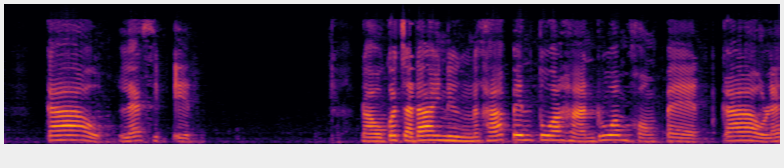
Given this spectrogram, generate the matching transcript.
8 9 และ 11 เราก็จะได้ 1 นะคะ เป็นตัวหารร่วมของ 8 9 และ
